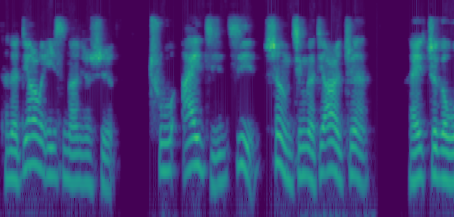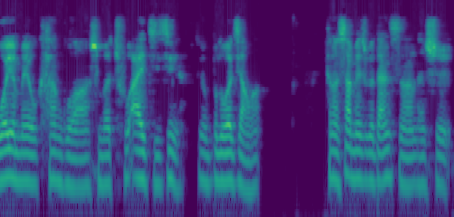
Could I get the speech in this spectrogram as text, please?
它的第二个意思呢就是出埃及记圣经的第二卷。哎，这个我也没有看过啊，什么出埃及记就不多讲了。看到下面这个单词呢，它是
